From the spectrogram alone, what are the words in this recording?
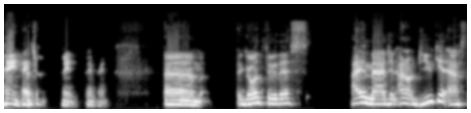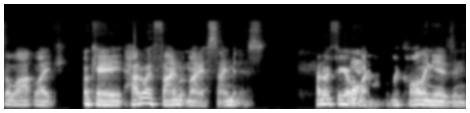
Pain. pain. That's right. Pain. Pain. Pain. Um, going through this, I imagine I don't. Do you get asked a lot like, okay, how do I find what my assignment is? How do I figure out yeah. what my what my calling is and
